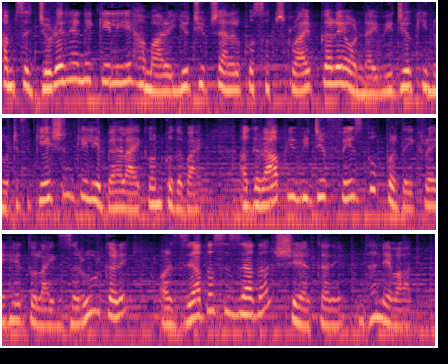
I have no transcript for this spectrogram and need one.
हमसे जुड़े रहने के लिए हमारे YouTube चैनल को सब्सक्राइब करें और नई वीडियो की नोटिफिकेशन के लिए बेल आइकॉन को दबाएँ। अगर आप ये वीडियो Facebook पर देख रहे हैं तो लाइक ज़रूर करें और ज़्यादा से ज़्यादा शेयर करें। धन्यवाद।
